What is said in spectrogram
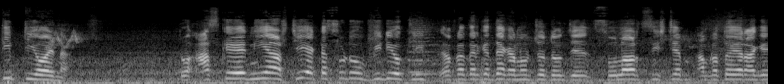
তৃপ্তি হয় না। তো আজকে নিয়ে আসছি একটা ছোট ভিডিও ক্লিপ আপনাদেরকে দেখানোর জন্য যে সোলার সিস্টেম আমরা তো এর আগে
